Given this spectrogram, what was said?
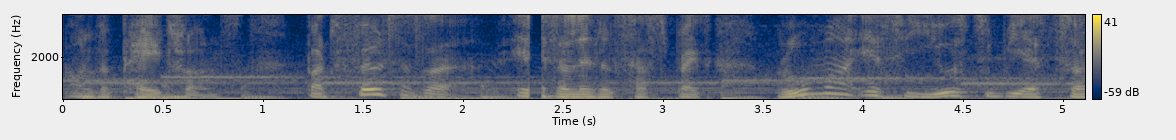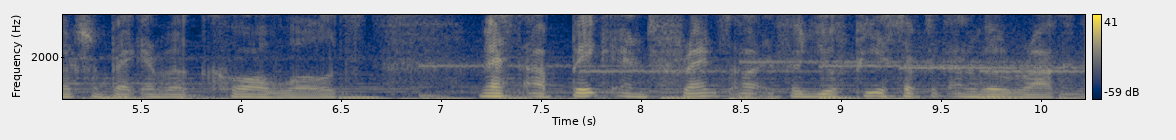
on the patrons, but Filch is a, is a little suspect. Rumor is he used to be a surgeon back in the core worlds. Messed up big and friends at the UFP it under the rug.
